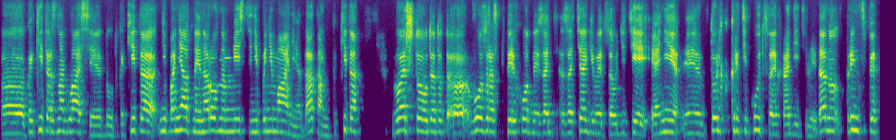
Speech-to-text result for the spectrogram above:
э, какие-то разногласия идут, какие-то непонятные на ровном месте непонимания, да, там какие-то Бывает, что вот этот э, возраст переходный затягивается у детей, и они э, только критикуют своих родителей. Да? Ну, в принципе,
